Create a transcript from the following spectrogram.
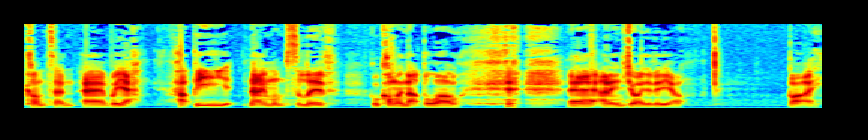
content. Uh, but yeah, happy nine months to Liv. Go comment that below uh, and enjoy the video. Bye.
